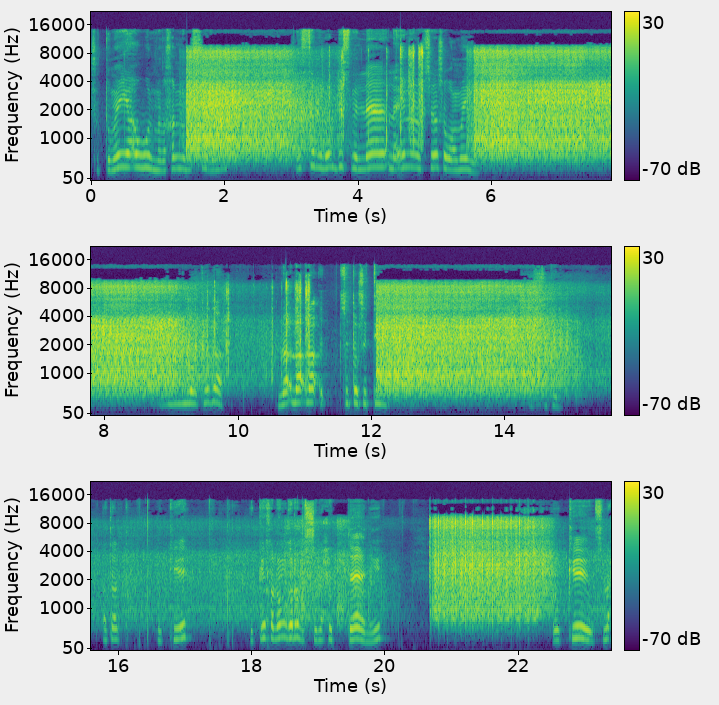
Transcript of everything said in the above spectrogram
ستمية أول ما دخلنا بس يا جماعة. لسه بنقول بسم الله لقينا نفسنا سبعمية. أيوة كده. لا لا لا ستة وستين. بس كده. قتلت. okay. okay خلونا نجرب السلاح التاني. okay سلاح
